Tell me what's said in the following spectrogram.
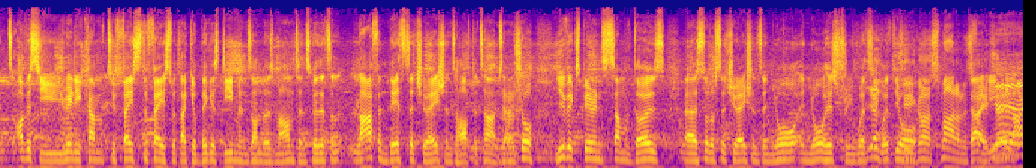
it's obviously, you really come to face to face with like your biggest demons on those mountains because it's a life and death situations half the times. And I'm sure you've experienced some of those uh, sort of situations in your in your history with Yeah. with See, you your got a smile on his Yeah, face. he- Yeah, he yeah, likes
